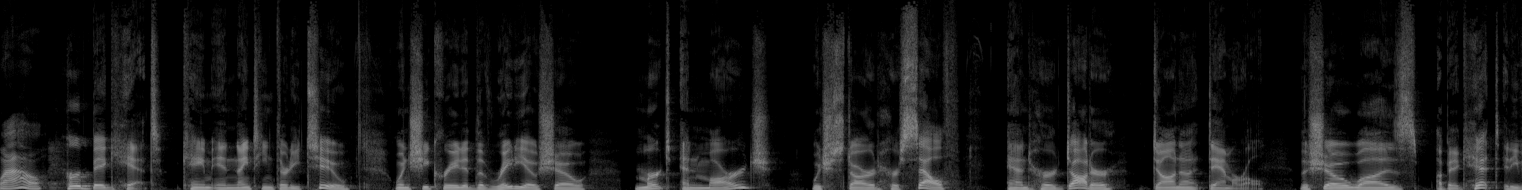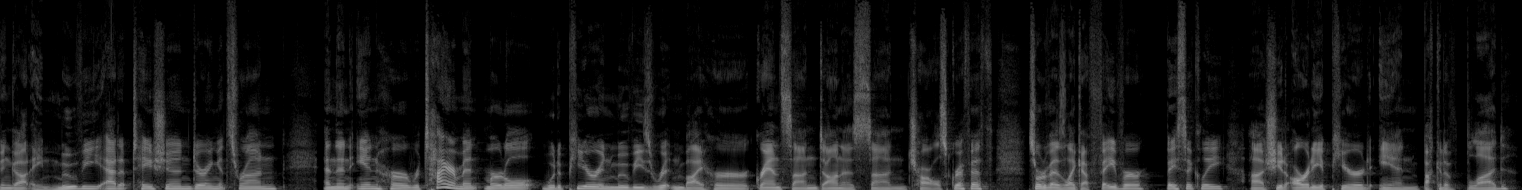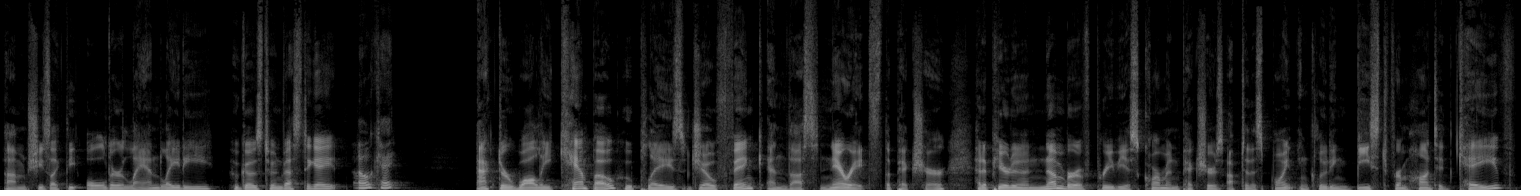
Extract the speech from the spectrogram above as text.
Wow. Her big hit came in 1932 when she created the radio show Myrt and Marge, which starred herself and her daughter, Donna Damerel. The show was a big hit. It even got a movie adaptation during its run. And then in her retirement, Myrtle would appear in movies written by her grandson, Donna's son, Charles Griffith, sort of as like a favor, basically. Uh, she had already appeared in Bucket of Blood. Um, she's like the older landlady who goes to investigate. Okay. Actor Wally Campo, who plays Joe Fink and thus narrates the picture, had appeared in a number of previous Corman pictures up to this point, including Beast from Haunted Cave.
